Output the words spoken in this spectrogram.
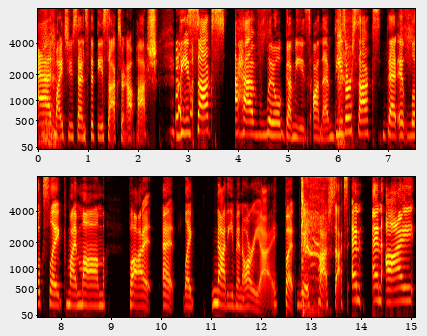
add my two cents that these socks are not posh. These socks have little gummies on them. These are socks that it looks like my mom bought at like not even REI, but with posh socks. And and I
